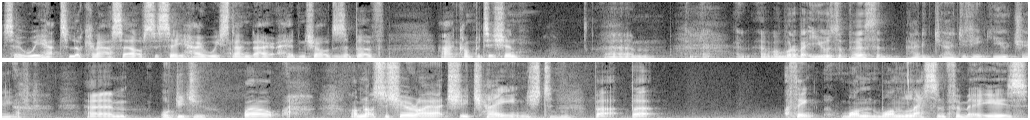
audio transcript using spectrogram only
so we had to look at ourselves to see how we stand out head and shoulders above our competition. Um, and, and, what about you as a person? How did you, how do you think you changed? Um, or did you? Well, I'm not so sure I actually changed, mm-hmm. but but I think one one lesson for me is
